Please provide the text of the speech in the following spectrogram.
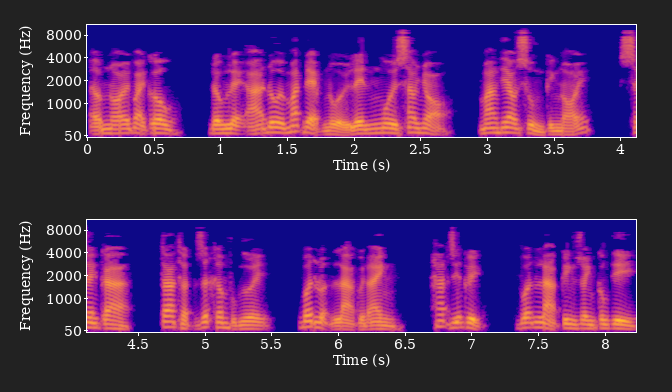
Ấm nói vài câu đồng lệ á đôi mắt đẹp nổi lên ngôi sao nhỏ, mang theo sùng kính nói, xanh ca, ta thật rất khâm phục ngươi, bất luận là quyền anh, hát diễn kịch, vẫn là kinh doanh công ty,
